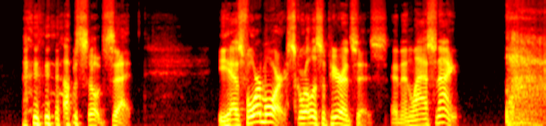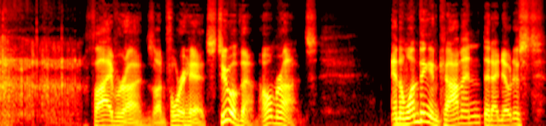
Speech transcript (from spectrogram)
I was so upset. He has four more scoreless appearances. And then last night, five runs on four hits, two of them home runs. And the one thing in common that I noticed,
